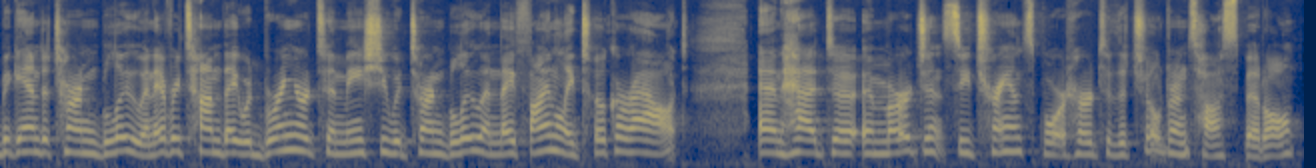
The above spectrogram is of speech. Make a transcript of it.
began to turn blue. And every time they would bring her to me, she would turn blue. And they finally took her out and had to emergency transport her to the children's hospital.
